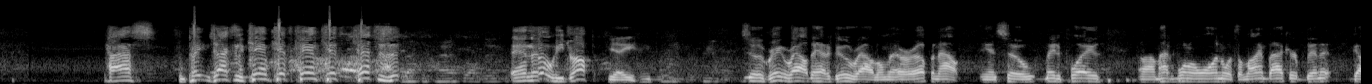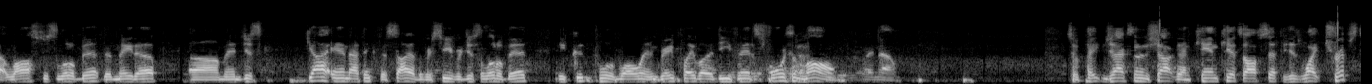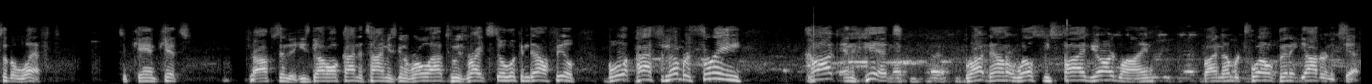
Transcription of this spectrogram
Pass from Peyton Jackson to Cam Kitts. Cam Kitts catches it. And no, he dropped it. Yeah, he, So a great route. They had a go route on there, or up and out, and so made a play. Um, had one on one with the linebacker Bennett. Got lost just a little bit, but made up, um, and just got in. I think the side of the receiver just a little bit. He couldn't pull the ball in. Great play by the defense. Fourth and long right now. So Peyton Jackson in the shotgun. Cam Kitts offset to his white. Trips to the left. So Cam Kitts drops into. He's got all kind of time. He's going to roll out to his right. Still looking downfield. Bullet pass to number three caught and hit, brought down at Wellston's five yard line by number 12, Bennett Yadernachek.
